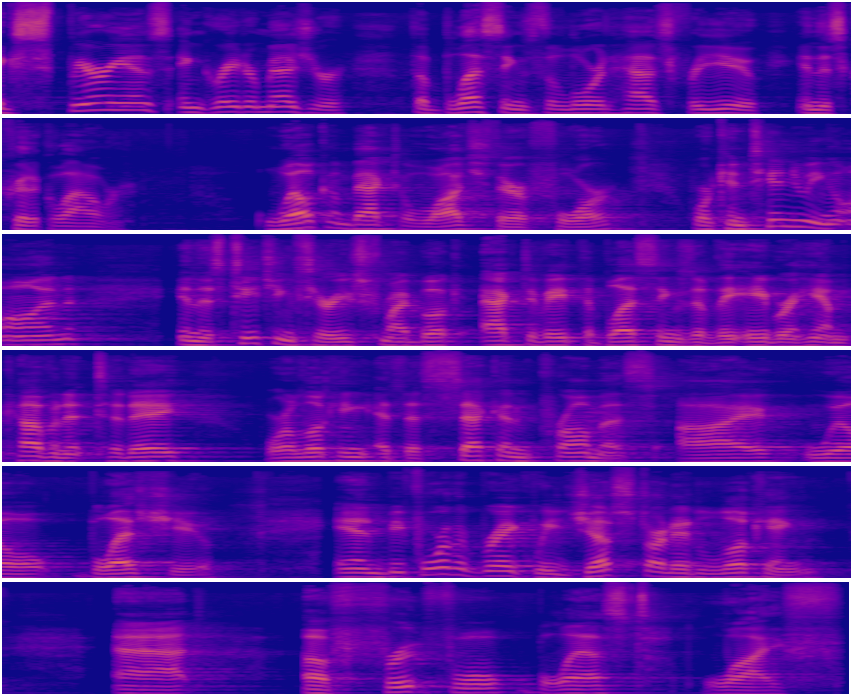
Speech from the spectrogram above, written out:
experience in greater measure the blessings the Lord has for you in this critical hour. Welcome back to Watch Therefore. We're continuing on in this teaching series for my book, Activate the Blessings of the Abraham Covenant. Today, we're looking at the second promise I will bless you. And before the break, we just started looking at a fruitful, blessed life.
